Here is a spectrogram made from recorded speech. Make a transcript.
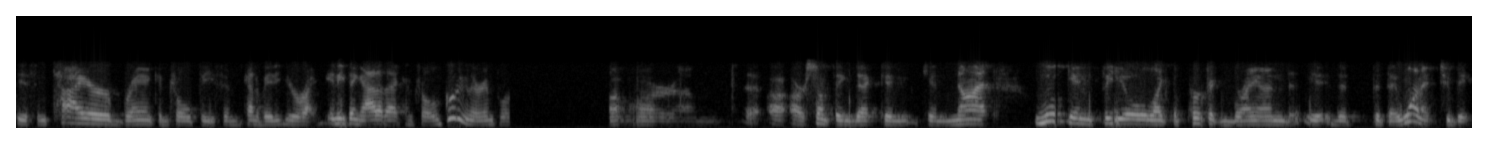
this entire brand control piece and kind of you're right. Anything out of that control, including their influence, are um, are, are something that can can not look and feel like the perfect brand that that they want it to be.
